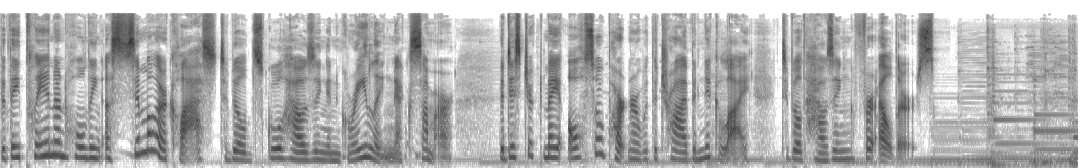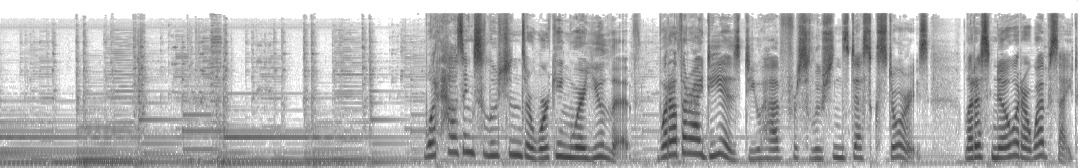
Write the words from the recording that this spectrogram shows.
that they plan on holding a similar class to build school housing in Grayling next summer the district may also partner with the tribe in Nikolai to build housing for elders. What housing solutions are working where you live? What other ideas do you have for Solutions Desk stories? Let us know at our website,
